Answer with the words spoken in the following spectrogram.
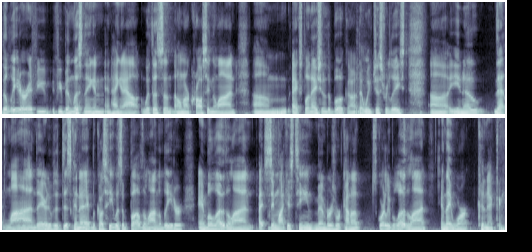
the leader, if you if you've been listening and, and hanging out with us on, on our crossing the line um, explanation of the book uh, that we've just released, uh, you know that line there there was a disconnect because he was above the line, the leader, and below the line, it seemed like his team members were kind of squarely below the line, and they weren't connecting.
